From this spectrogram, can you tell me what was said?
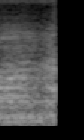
ของพระ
